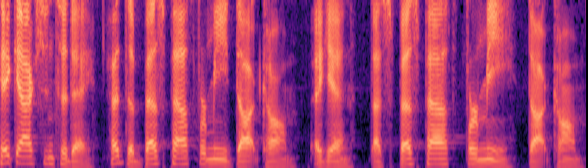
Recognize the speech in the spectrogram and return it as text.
Take action today. Head to bestpathforme.com. Again, that's bestpathforme.com.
